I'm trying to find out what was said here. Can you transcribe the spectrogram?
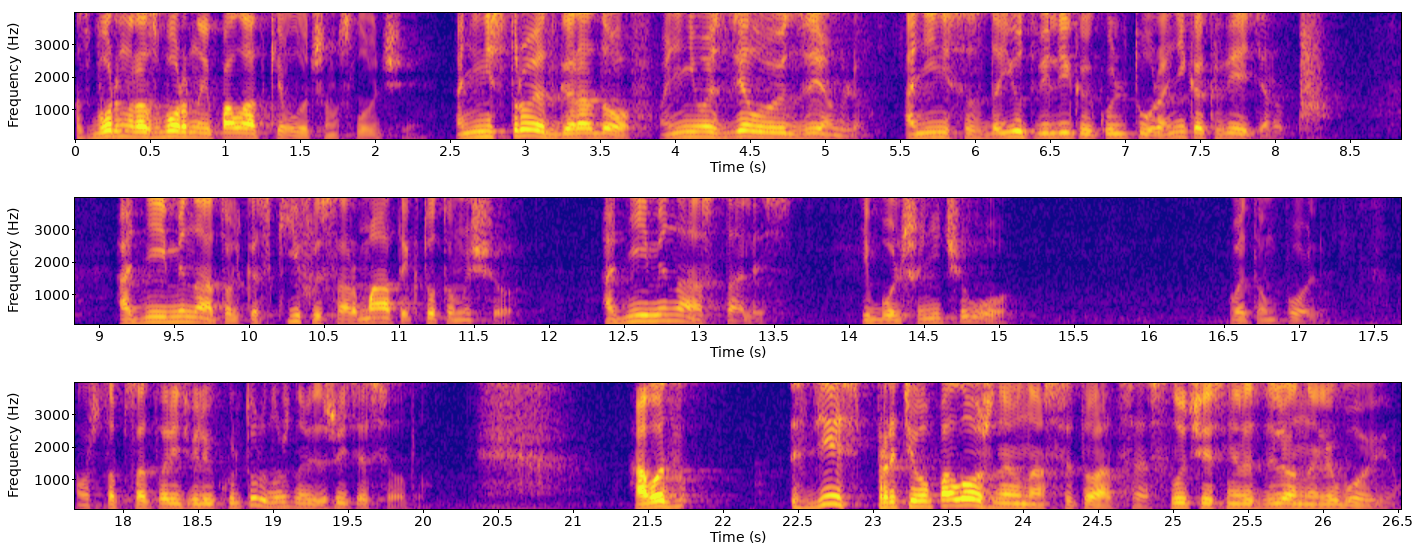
сборно-разборные палатки в лучшем случае. Они не строят городов, они не возделывают землю, они не создают великой культуры, они как ветер. Пфф, Одни имена только, скифы, сарматы, кто там еще. Одни имена остались, и больше ничего в этом поле. А вот чтобы сотворить великую культуру, нужно жить оседло. А вот здесь противоположная у нас ситуация, в случае с неразделенной любовью.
